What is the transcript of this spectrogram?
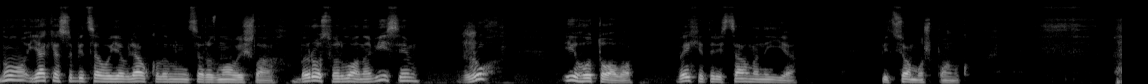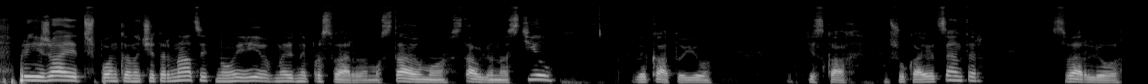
Ну, як я собі це уявляв, коли мені ця розмова йшла. Беру сверло на 8, жух і готово. Вихід різця в мене є під сьому шпонку. Приїжджає шпонка на 14, ну і ми не просверлимо. Ставимо, ставлю на стіл, викатую в тісках, шукаю центр, сверлю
